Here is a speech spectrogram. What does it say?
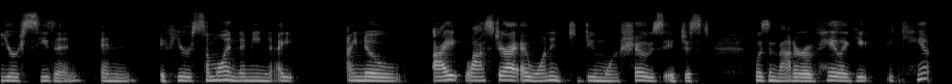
your season and if you're someone, I mean, I I know I last year I, I wanted to do more shows. It just was a matter of hey, like you you can't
